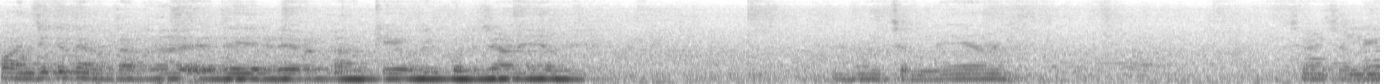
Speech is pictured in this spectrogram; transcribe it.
5 ਕੁ ਦਿਨ ਤੱਕ ਇਹਦੇ ਜਿਹੜੇ ਟਾਂਕੇ ਉਹ ਵੀ ਖੁੱਲ ਜਾਣੇ ਆ। ਹੁਣ ਚੱਲੇ ਆ ਚੱਲ ਚੱਲੀਏ।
